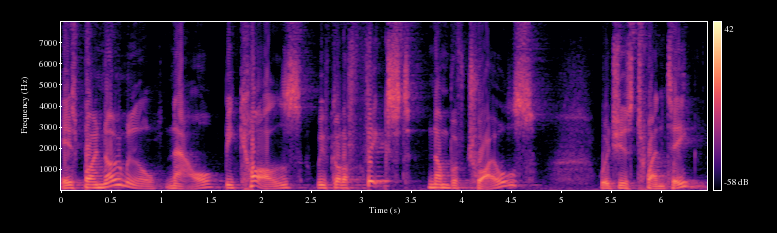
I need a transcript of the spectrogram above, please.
It's binomial now because we've got a fixed number of trials, which is 20.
